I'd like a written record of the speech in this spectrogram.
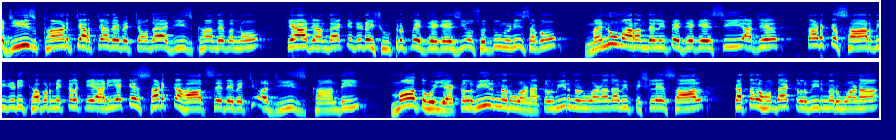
ਅਜੀਜ਼ ਖਾਨ ਚਰਚਾ ਦੇ ਵਿੱਚ ਆਉਂਦਾ ਹੈ। ਅਜੀਜ਼ ਖਾਨ ਦੇ ਵੱਲੋਂ ਕਿਹਾ ਜਾਂਦਾ ਹੈ ਕਿ ਜਿਹੜੇ ਸ਼ੂਟਰ ਭੇਜੇ ਗਏ ਸੀ, ਉਹ ਸਿੱਧੂ ਨੂੰ ਨਹੀਂ, ਸਗੋਂ ਮੈਨੂੰ ਮਾਰਨ ਦੇ ਲਈ ਭੇਜੇ ਗਏ ਸੀ। ਅੱਜ ਤੜਕਸਾਰ ਦੀ ਜਿਹੜੀ ਖਬਰ ਨਿਕਲ ਕੇ ਆ ਰਹੀ ਹੈ ਕਿ ਸੜਕ ਹਾਦਸੇ ਦੇ ਵਿੱਚ ਅਜੀਜ਼ ਖਾਨ ਦੀ ਮੌਤ ਹੋਈ ਹੈ। ਕੁਲਵੀਰ ਨਰੂਆਣਾ ਕੁਲਵੀਰ ਨਰੂਆਣਾ ਦਾ ਵੀ ਪਿਛਲੇ ਸਾਲ ਕਤਲ ਹੁੰਦਾ ਹੈ। ਕੁਲਵੀਰ ਨਰੂਆਣਾ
